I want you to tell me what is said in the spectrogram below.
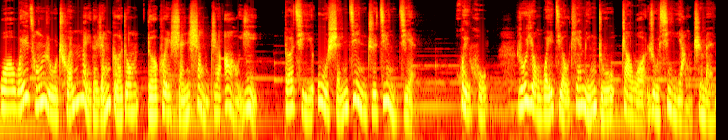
我唯从汝纯美的人格中得窥神圣之奥义，得起悟神境之境界。会乎，如永为九天明烛，照我入信仰之门。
